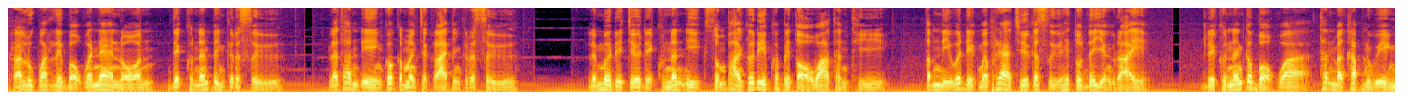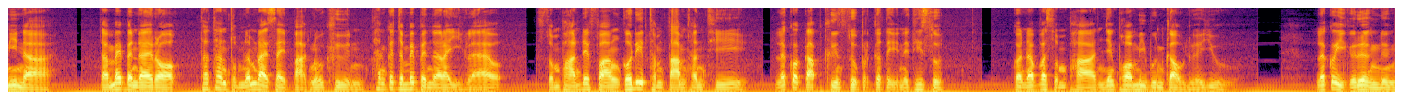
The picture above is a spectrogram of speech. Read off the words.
พระลูกวัดเลยบอกว่าแน่นอน เด็กคนนั้นเป็นกระสือ และท่านเองก็กำลังจะกลายเป็นกระสือ และเมื่อได้เจอเด็กคนนั้นอีก สมภารก็รีบเข้าไปต่อว่าทันทีตำหนิว่าเด็กมาแพร่เชื้อกระสือให้ตนได้อย่างไร เด็กคนนั้นก็บอกว่าท่านบังคับหนูเองนี่นา แต่ไม่เป็นไรหรอก ถ้าท่านถมน้ำลายใส่ปากหนูคืน ท่านก็จะไม่เป็นอะไรอีกแล้ว สมภารได้ฟังก็รีบทำตามทันที แล้วก็กลับคืนสู่ปกติในที่สุด ก็นับว่าสมภารยังพอมีบุญเก่าเหลืออยู่ แล้วก็อีกเรื่องหนึ่ง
